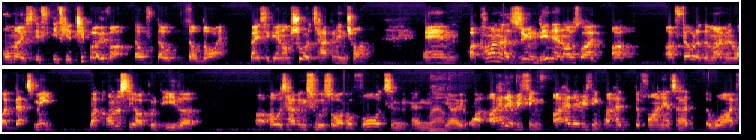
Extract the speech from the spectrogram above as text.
almost if, if you tip over, they'll they'll they'll die basically. And I'm sure it's happened in China. And I kind of zoomed in, and I was like, I I felt at the moment like that's me. Like honestly, I could either I was having suicidal thoughts, and and Wow. you know I, I had everything. I had everything. I had the finance. I had the wife,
